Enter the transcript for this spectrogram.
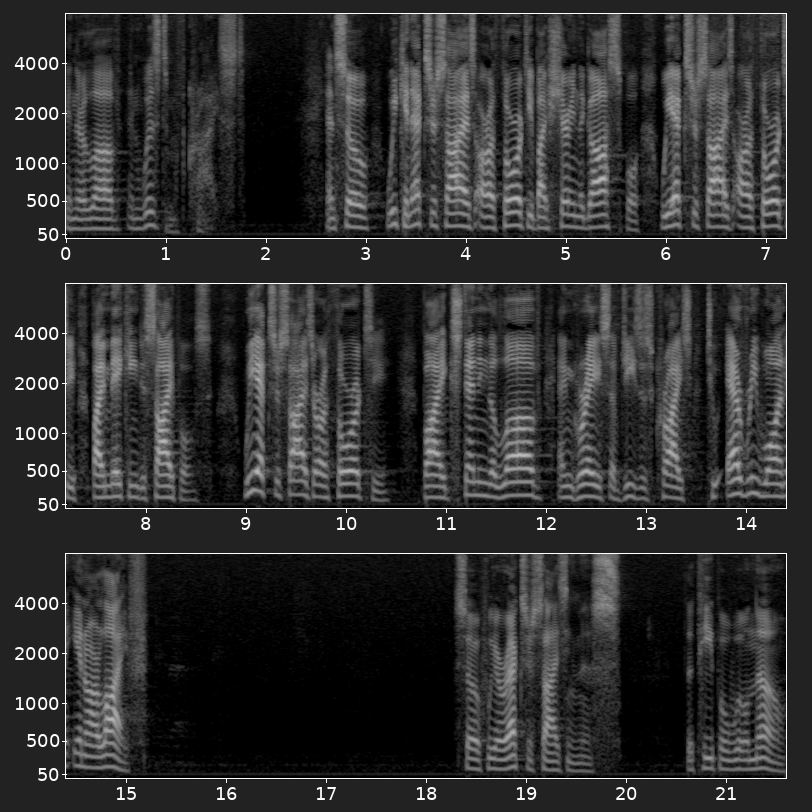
in their love and wisdom of Christ. And so we can exercise our authority by sharing the gospel. We exercise our authority by making disciples. We exercise our authority by extending the love and grace of Jesus Christ to everyone in our life. So if we are exercising this, the people will know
